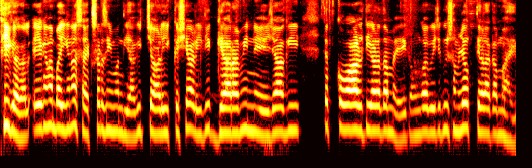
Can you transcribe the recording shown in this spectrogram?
ਠੀਕ ਆ ਗੱਲ। ਇਹ ਕਹਿੰਦਾ ਬਾਈ ਕਹਿੰਦਾ ਸੈਕਸਰ ਸੀਮਨ ਦੀ ਆ ਗਈ 40 1 46 ਦੀ 11 ਮਹੀਨੇ ਏਜ ਆ ਗਈ ਤੇ ਕੁਆਲਿਟੀ ਵਾਲਾ ਤਾਂ ਮੈਂ ਇਹ ਕਹੂੰਗਾ ਵੀ ਚ ਕੋਈ ਸਮਝੌਤੇ ਵਾਲਾ ਕੰਮ ਹੈ ਹੀ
